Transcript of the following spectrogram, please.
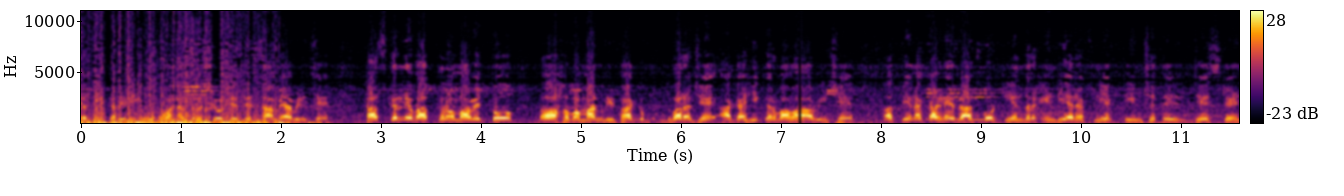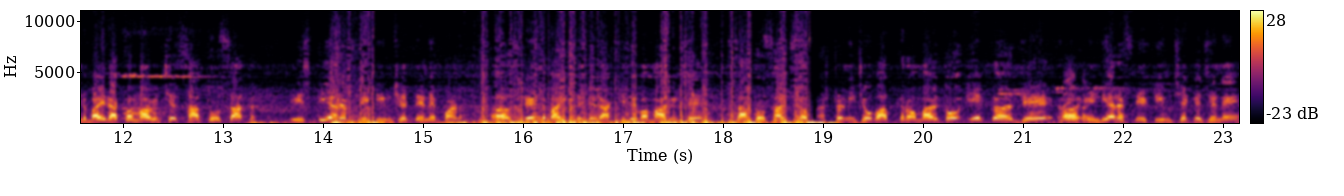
ગતિ કરી રહ્યું હોવાના દ્રશ્યો છે તે સામે આવી છે. ખાસ કરીને વાત કરવામાં આવે તો હવામાન વિભાગ દ્વારા જે આગાહી કરવામાં આવી છે તેના કારણે રાજકોટની અંદર એનડીઆરએફની એક ટીમ છે તે જે સ્ટેન્ડ બાય રાખવામાં આવી છે. સાથોસાથ એસડીઆરએફની ટીમ છે તેને પણ સ્ટેન્ડ બાય છે તે રાખી દેવામાં આવી છે. સાથોસાથ સૌરાષ્ટ્રની જો વાત કરવામાં આવે તો એક જે. એનડીઆરએફની ટીમ છે કે જેને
